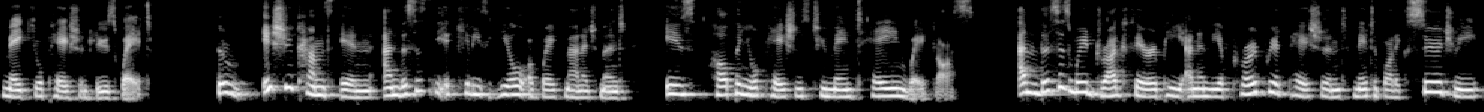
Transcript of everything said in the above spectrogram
make your patient lose weight. The issue comes in, and this is the Achilles heel of weight management, is helping your patients to maintain weight loss. And this is where drug therapy and in the appropriate patient, metabolic surgery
